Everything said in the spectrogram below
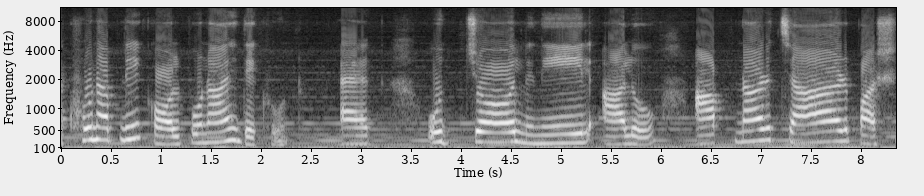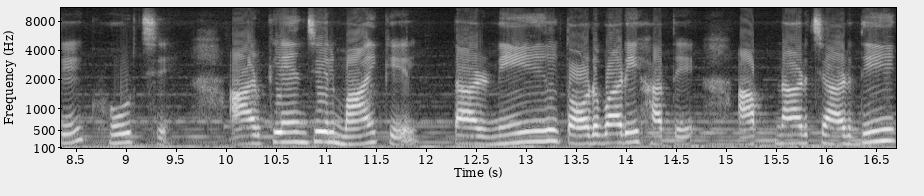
এখন আপনি কল্পনায় দেখুন এক উজ্জ্বল নীল আলো আপনার চারপাশে ঘুরছে। আর্কেঞ্জেল মাইকেল তার নীল তরবারি হাতে আপনার চারদিক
